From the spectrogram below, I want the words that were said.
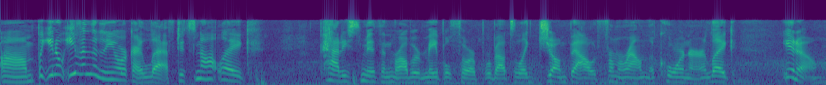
Um, but you know, even the New York I left, it's not like Patti Smith and Robert Mapplethorpe were about to like jump out from around the corner. Like, you know,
